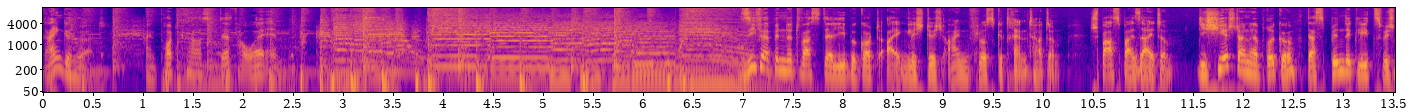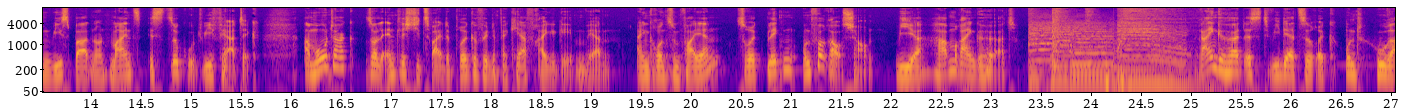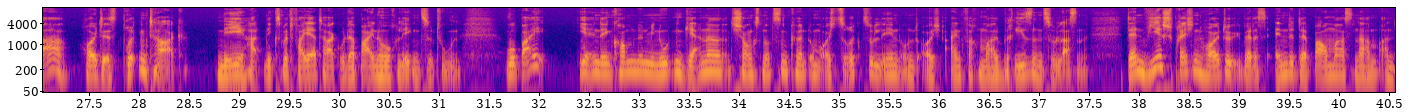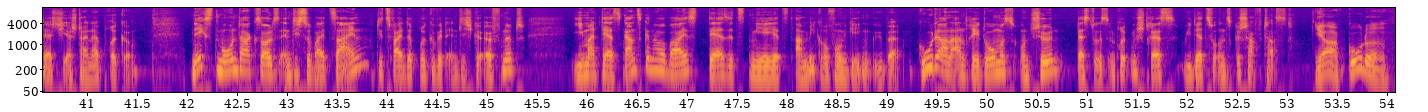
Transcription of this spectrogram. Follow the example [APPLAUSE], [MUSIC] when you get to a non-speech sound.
Reingehört, ein Podcast der VRM. Sie verbindet, was der liebe Gott eigentlich durch einen Fluss getrennt hatte. Spaß beiseite. Die Schiersteiner Brücke, das Bindeglied zwischen Wiesbaden und Mainz, ist so gut wie fertig. Am Montag soll endlich die zweite Brücke für den Verkehr freigegeben werden. Ein Grund zum Feiern, Zurückblicken und Vorausschauen. Wir haben reingehört. Reingehört ist wieder zurück. Und hurra, heute ist Brückentag. Nee, hat nichts mit Feiertag oder Beine hochlegen zu tun. Wobei ihr in den kommenden Minuten gerne die Chance nutzen könnt, um euch zurückzulehnen und euch einfach mal brieseln zu lassen. Denn wir sprechen heute über das Ende der Baumaßnahmen an der Schiersteiner Brücke. Nächsten Montag soll es endlich soweit sein. Die zweite Brücke wird endlich geöffnet. Jemand, der es ganz genau weiß, der sitzt mir jetzt am Mikrofon gegenüber. Gude an André Domes und schön, dass du es im Brückenstress wieder zu uns geschafft hast. Ja, Gude.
